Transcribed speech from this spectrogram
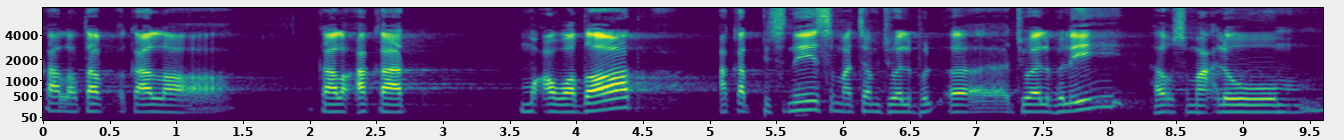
Kalau kalau kalau akad muawadat akad bisnis semacam jual uh, jual beli harus maklum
